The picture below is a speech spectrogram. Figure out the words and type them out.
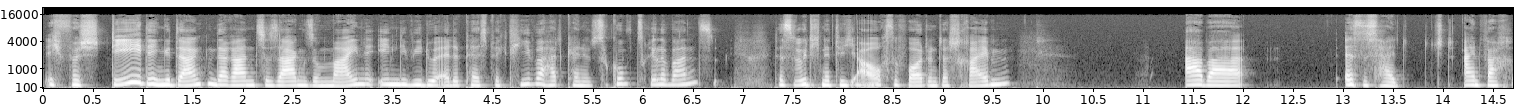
ich verstehe den Gedanken daran zu sagen, so meine individuelle Perspektive hat keine Zukunftsrelevanz. Das würde ich natürlich mhm. auch sofort unterschreiben. Aber es ist halt einfach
